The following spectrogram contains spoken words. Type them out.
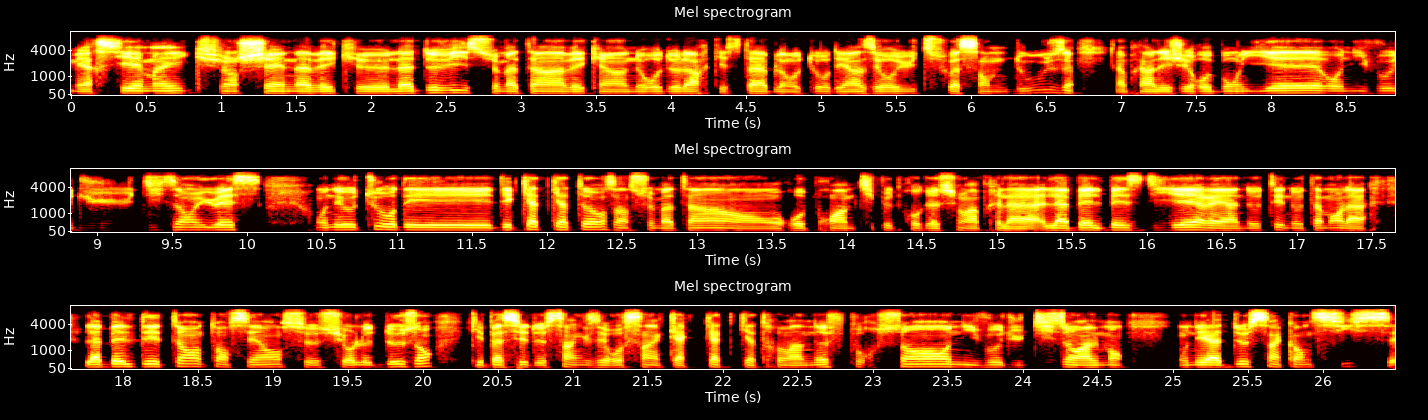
Merci Emeric. J'enchaîne avec euh, la devise ce matin avec un euro-dollar qui est stable autour des 1,0872 après un léger rebond hier. Au niveau du 10 ans US, on est autour des, des 4,14 hein, ce matin. On reprend un petit peu de progression après la, belle baisse d'hier et à noter notamment la, la, belle détente en séance sur le 2 ans qui est passé de 5,05 à 4,89%. Au niveau du 10 ans allemand, on est à 2,56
